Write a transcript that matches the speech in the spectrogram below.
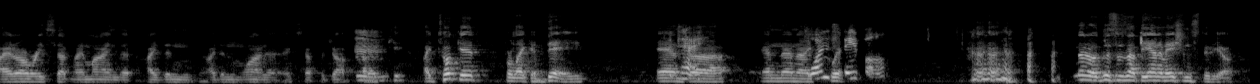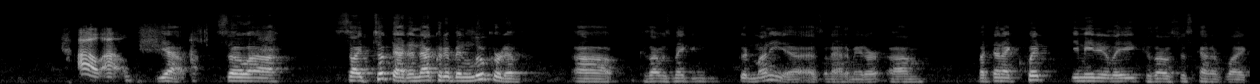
I had already set my mind that I didn't I didn't want to accept the job. But I, Mm. I took it for like a day, and Okay. uh, and then I One quit. staple. no, no, this was at the animation studio. Oh, oh. Yeah. So uh, so I took that, and that could have been lucrative because I was making good money uh, as an animator. Um, but then I quit immediately because I was just kind of like,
